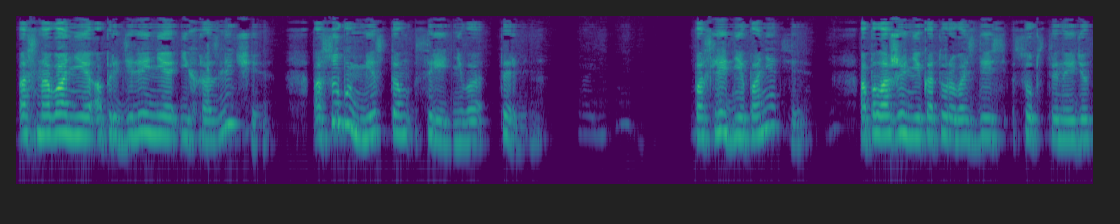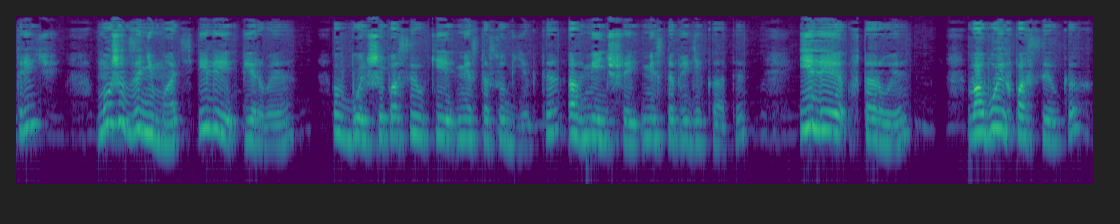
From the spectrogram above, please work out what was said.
Основание определения их различия особым местом среднего термина. Последнее понятие, о положении которого здесь, собственно, идет речь, может занимать или первое, в большей посылке место субъекта, а в меньшей место предиката, или второе, в обоих посылках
